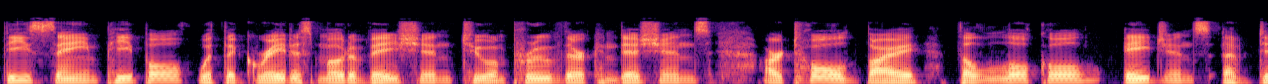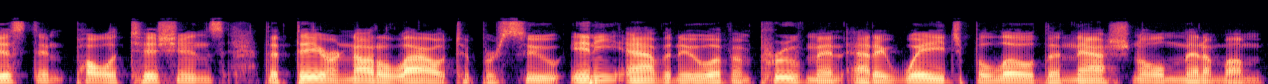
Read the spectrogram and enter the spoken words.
These same people with the greatest motivation to improve their conditions are told by the local agents of distant politicians that they are not allowed to pursue any avenue of improvement at a wage below the national minimum.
